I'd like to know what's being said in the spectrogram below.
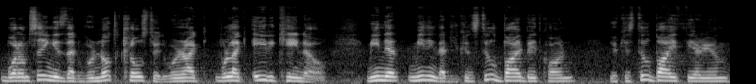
what i'm saying is that we're not close to it we're like we're like 80k now meaning meaning that you can still buy bitcoin you can still buy ethereum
